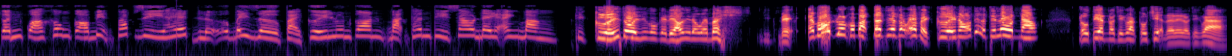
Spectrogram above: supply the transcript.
Cấn quá không có biện pháp gì hết lỡ bây giờ phải cưới luôn con bạn thân thì sao đây anh bằng? Thì cưới thôi chứ có cái đéo gì đâu em ơi. Mẹ em hốt luôn con bạn thân chứ sao em phải cưới nó thế là thế lộn nào. Đầu tiên nó chính là câu chuyện ở đây nó chính là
